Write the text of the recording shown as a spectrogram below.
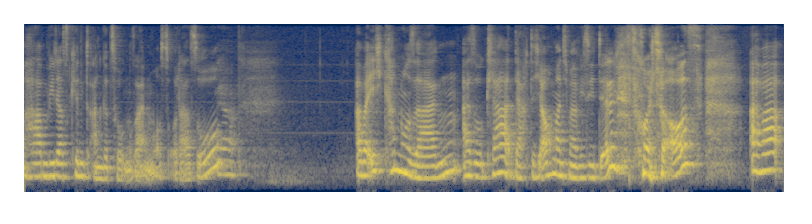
haben, wie das Kind angezogen sein muss oder so. Ja. Aber ich kann nur sagen, also klar, dachte ich auch manchmal, wie sieht der denn jetzt heute aus? Aber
